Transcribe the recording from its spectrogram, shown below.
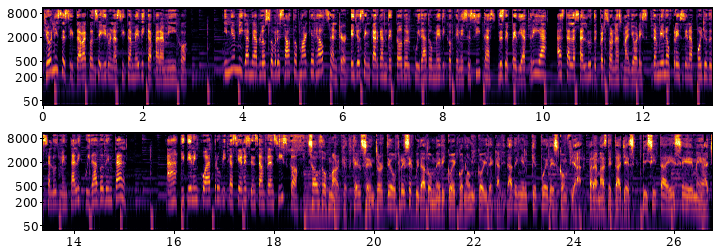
Yo necesitaba conseguir una cita médica para mi hijo. Y mi amiga me habló sobre South of Market Health Center. Ellos se encargan de todo el cuidado médico que necesitas, desde pediatría hasta la salud de personas mayores. También ofrecen apoyo de salud mental y cuidado dental. Ah, y tienen cuatro ubicaciones en San Francisco. South of Market Health Center te ofrece cuidado médico económico y de calidad en el que puedes confiar. Para más detalles, visita smhcsf.org.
